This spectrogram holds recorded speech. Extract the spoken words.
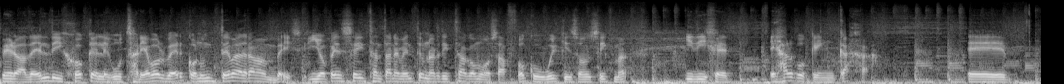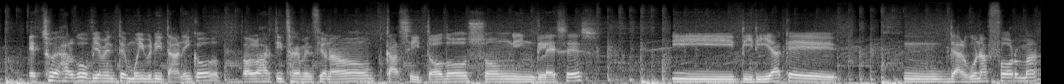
Pero Adele dijo que le gustaría volver con un tema de drum and bass. Y yo pensé instantáneamente en un artista como Safoku, Wilkinson, Sigma. Y dije, es algo que encaja. Eh, esto es algo obviamente muy británico. Todos los artistas que he mencionado, casi todos son ingleses. Y diría que mm, de alguna forma,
